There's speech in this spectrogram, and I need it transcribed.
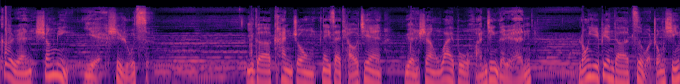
个人生命也是如此。一个看重内在条件远胜外部环境的人，容易变得自我中心；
